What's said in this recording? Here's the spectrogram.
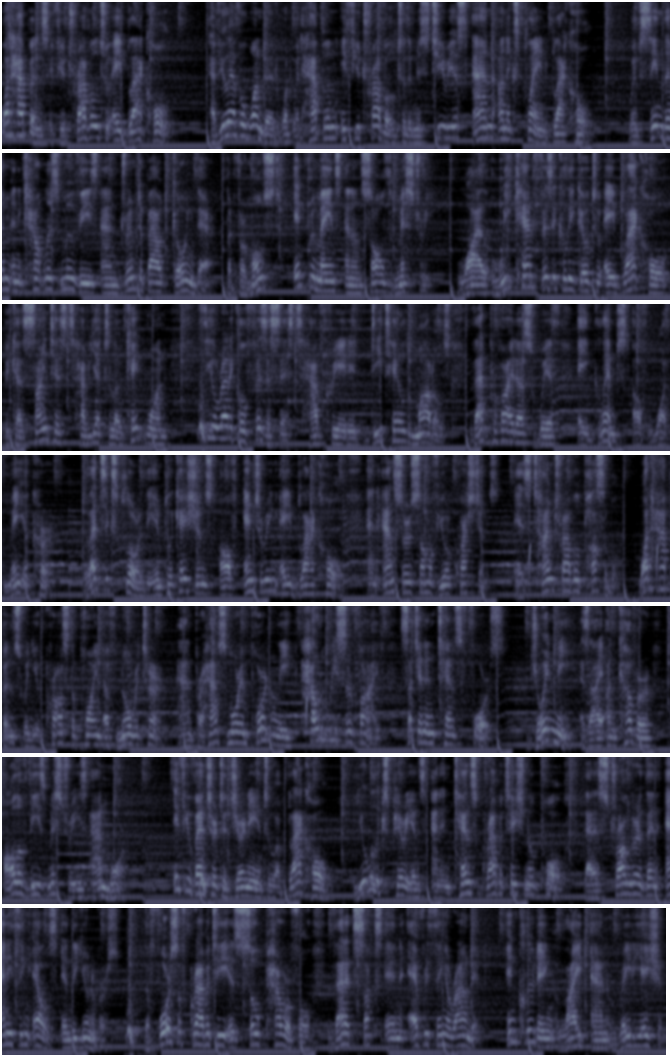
What happens if you travel to a black hole? Have you ever wondered what would happen if you travel to the mysterious and unexplained black hole? We've seen them in countless movies and dreamt about going there, but for most, it remains an unsolved mystery. While we can't physically go to a black hole because scientists have yet to locate one, theoretical physicists have created detailed models that provide us with a glimpse of what may occur. Let's explore the implications of entering a black hole and answer some of your questions. Is time travel possible? What happens when you cross the point of no return? And perhaps more importantly, how do we survive such an intense force? Join me as I uncover all of these mysteries and more. If you venture to journey into a black hole, you will experience an intense gravitational pull that is stronger than anything else in the universe. The force of gravity is so powerful that it sucks in everything around it, including light and radiation.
